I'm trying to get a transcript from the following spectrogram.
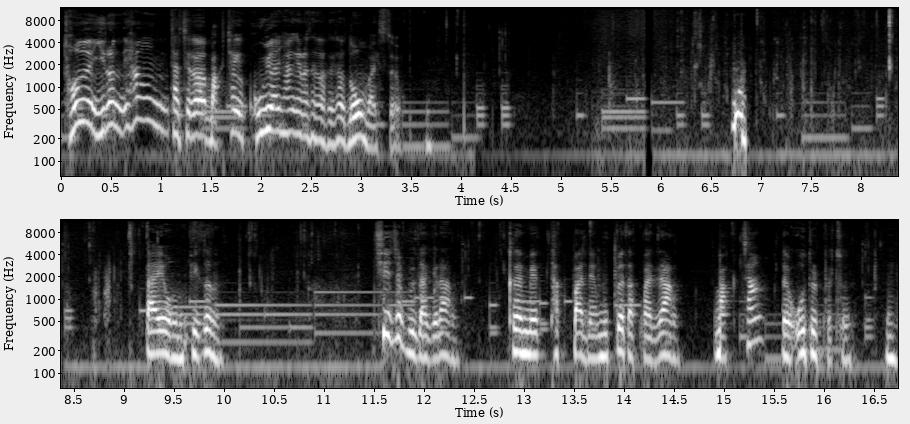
저는 이런 향 자체가 막창의 고유한 향이라 생각해서 너무 맛있어요. 음. 나의 원픽은 치즈 불닭이랑 그다음에 닭발이랑 무뼈 닭발이랑 막창 그다음에 오돌뼈촌. 음.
